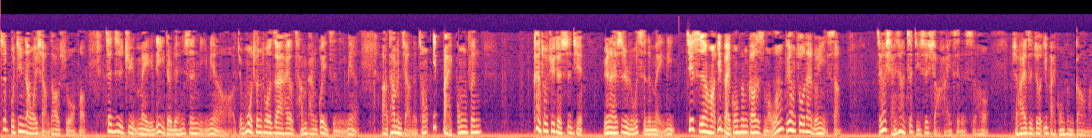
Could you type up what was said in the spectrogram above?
这不禁让我想到说，哈，在日剧《美丽的人生》里面哦，就木村拓哉还有长盘贵子里面啊，他们讲的从一百公分看出去的世界。原来是如此的美丽。其实哈，一百公分高是什么？我们不用坐在轮椅上，只要想象自己是小孩子的时候，小孩子就一百公分高嘛。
